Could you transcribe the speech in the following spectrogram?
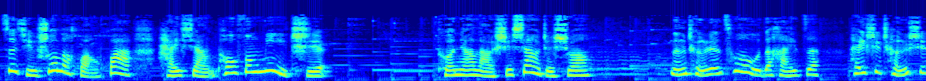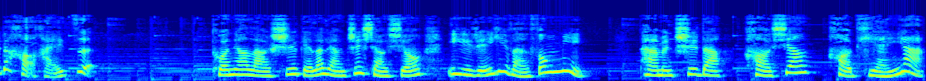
自己说了谎话，还想偷蜂蜜吃。鸵鸟老师笑着说：“能承认错误的孩子，还是诚实的好孩子。”鸵鸟老师给了两只小熊一人一碗蜂蜜，它们吃的好香好甜呀！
